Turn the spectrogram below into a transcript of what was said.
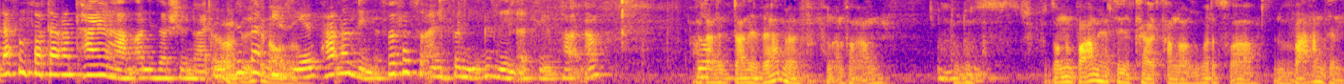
lasst uns doch daran teilhaben, an dieser Schönheit. Und Ja, wie gesagt, die. Seelenpartner sehen das. Was hast du eigentlich bei mir gesehen als Seelenpartner? Aber deine, deine Wärme von Anfang an. Und das, so eine Warmherzigkeit kam darüber. Das war ein Wahnsinn.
